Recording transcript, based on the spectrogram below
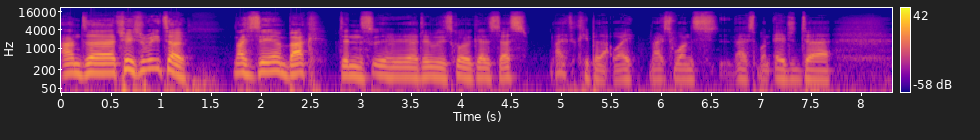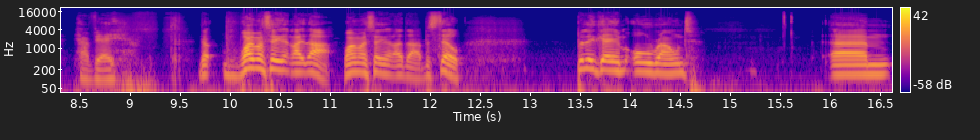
And uh, Chicharito, nice to see him back. Didn't uh, didn't really score against us. I Nice to keep it that way. Nice one, nice one, aged uh, Javier. No, why am I saying it like that? Why am I saying it like that? But still, brilliant game all round. Um,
